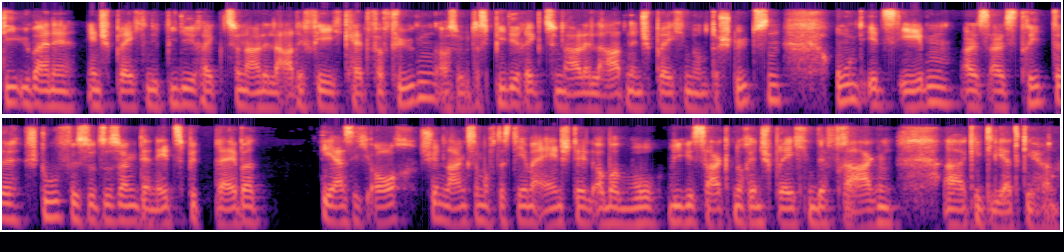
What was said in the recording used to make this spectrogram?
die über eine entsprechende bidirektionale Ladefähigkeit verfügen, also das bidirektionale Laden entsprechend unterstützen. Und jetzt eben als, als dritte Stufe sozusagen der Netzbetreiber, der sich auch schön langsam auf das Thema einstellt, aber wo, wie gesagt, noch entsprechende Fragen äh, geklärt gehören.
